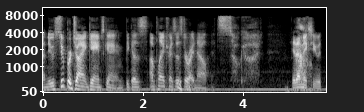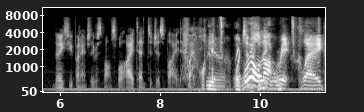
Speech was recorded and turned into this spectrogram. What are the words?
a new Supergiant Games game because I'm playing Transistor right now. It's so good. Yeah, that makes you that makes you financially responsible. I tend to just buy it if I want Yeah, it. like, We're all Bloodborne- not rich, Clegg.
